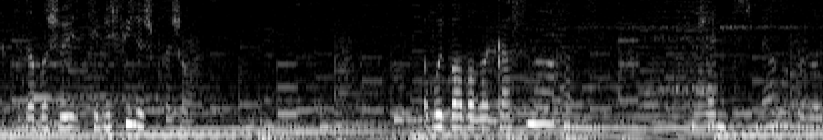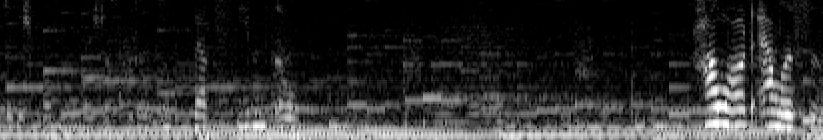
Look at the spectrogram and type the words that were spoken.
Das sind aber schön ziemlich viele Sprecher. Obwohl Barbara Gassner hat anscheinend mehrere Leute gesprochen, wenn ich das gerade. Und Bert Stevens auch. Howard Allison.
